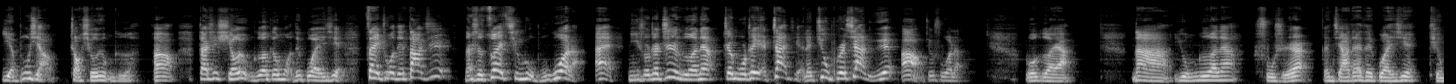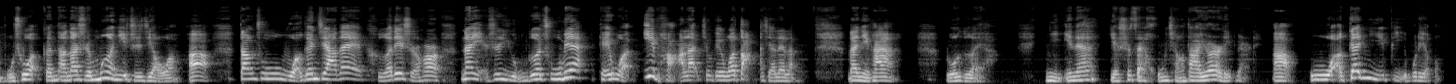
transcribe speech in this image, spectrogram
也不想找小勇哥啊，但是小勇哥跟我的关系，在座的大志那是再清楚不过了。哎，你说这志哥呢？这不这也站起来就坡下驴啊，就说了，罗哥呀，那勇哥呢？属实跟佳代的关系挺不错，跟他那是莫逆之交啊啊！当初我跟佳代磕的时候，那也是勇哥出面给我一耙了，就给我打下来了。那你看罗哥呀，你呢也是在红墙大院里边的啊，我跟你比不了。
